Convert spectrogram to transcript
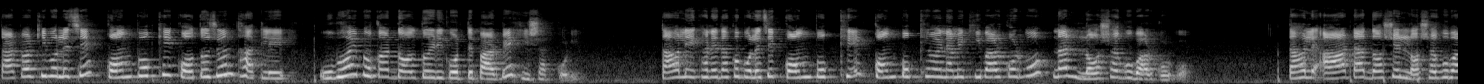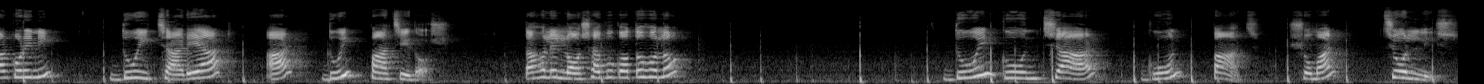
তারপর কি বলেছে? কমপক্ষে কতজন থাকলে উভয় প্রকার দল তৈরি করতে পারবে হিসাব করি। তাহলে এখানে দেখো বলেছে কমপক্ষে কমপক্ষে মানে আমি কি বার করব? না, লসাগু বার করব। তাহলে আট আর দশের লসাগু বার করে নিই। দুই চারে আট আর দুই পাঁচে দশ। তাহলে লসাগু কত হলো? দুই গুণ চার গুণ পাঁচ সমান চল্লিশ।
